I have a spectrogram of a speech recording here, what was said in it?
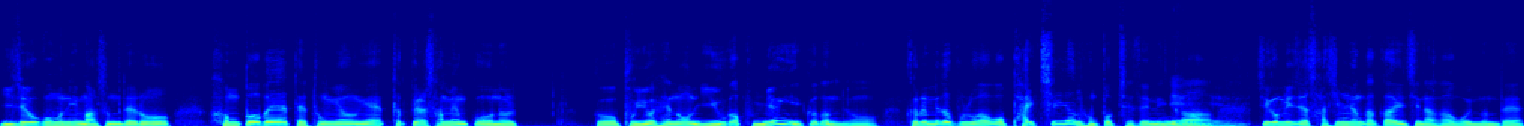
이재호 고문이 말씀대로 헌법에 대통령의 특별 사면권을 그 부여해 놓은 이유가 분명히 있거든요. 그럼에도 불구하고 87년 헌법 체제니까 예, 예. 지금 이제 40년 가까이 지나가고 있는데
